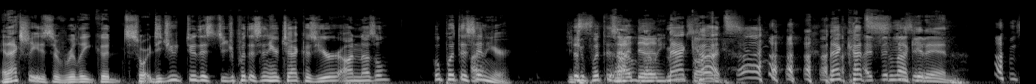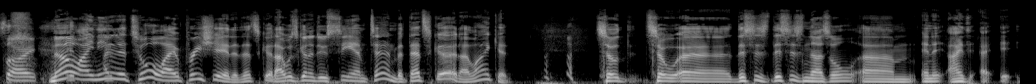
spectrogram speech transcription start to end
And actually, it's a really good sort. Did you do this? Did you put this in here, Chad? Because you're on Nuzzle. Who put this in here? Did you put this? I did. Matt. Cutts. Matt Cutts snuck it in. I'm sorry. No, It- I needed a tool. I appreciate it. That's good. I was going to do CM10, but that's good. I like it. so, so uh, this is this is Nuzzle, um, and it, I, I it,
